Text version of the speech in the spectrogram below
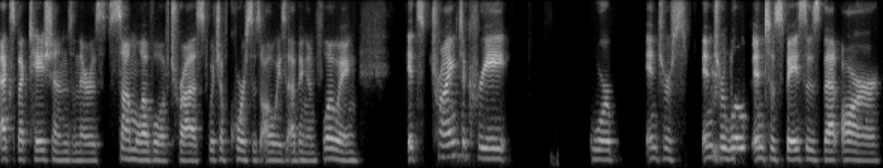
expectations and there is some level of trust which of course is always ebbing and flowing it's trying to create or inter interlope into spaces that are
